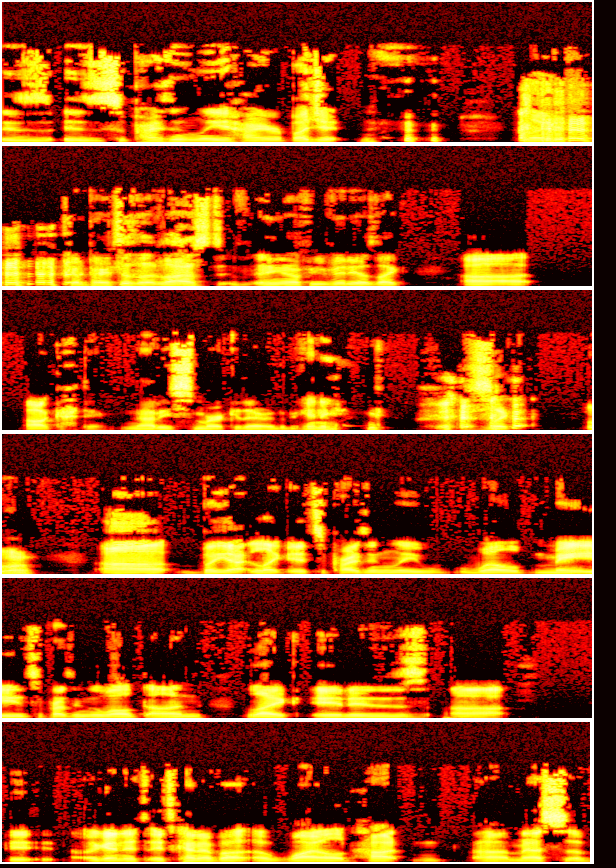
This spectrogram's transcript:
is, is surprisingly higher budget. Like, compared to the last, you know, few videos, like, uh, oh, goddamn, naughty smirk there at the beginning. it's like, ugh. uh, but yeah, like, it's surprisingly well made, surprisingly well done. Like, it is, uh, it, again, it's, it's kind of a, a wild, hot, uh, mess of,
